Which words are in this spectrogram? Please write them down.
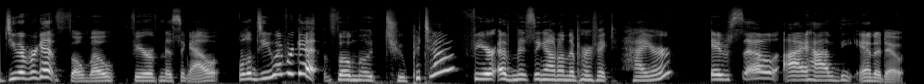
Do you ever get FOMO, fear of missing out? Well, do you ever get FOMO-tupita, fear of missing out on the perfect hire? If so, I have the antidote.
